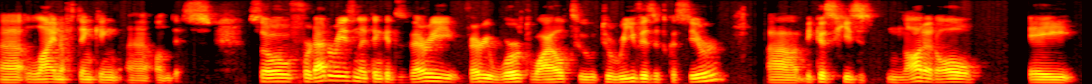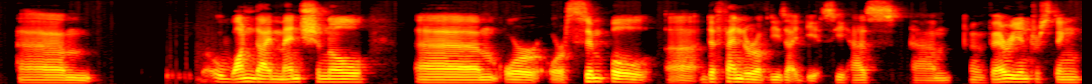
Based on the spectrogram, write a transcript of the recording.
uh, line of thinking on this. So for that reason, I think it's very very worthwhile to to revisit Cassirer uh, because he's not at all a um, one-dimensional um, or or simple uh, defender of these ideas. He has um, a very interesting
